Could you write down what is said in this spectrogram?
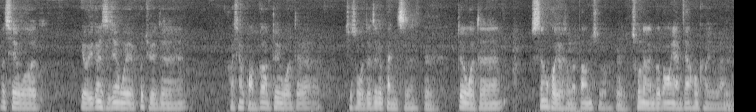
而且我有一段时间，我也不觉得好像广告对我的，就是我的这个本职，嗯对我的生活有什么帮助？嗯除了能够帮我养家糊口以外，嗯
